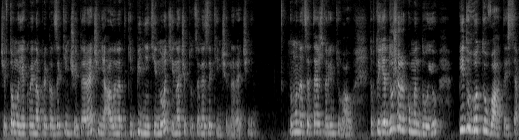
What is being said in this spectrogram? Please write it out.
чи в тому, як ви, наприклад, закінчуєте речення, але на такій піднятій ноті, начебто це не закінчене речення. Тому на це теж зверніть увагу. Тобто я дуже рекомендую підготуватися,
